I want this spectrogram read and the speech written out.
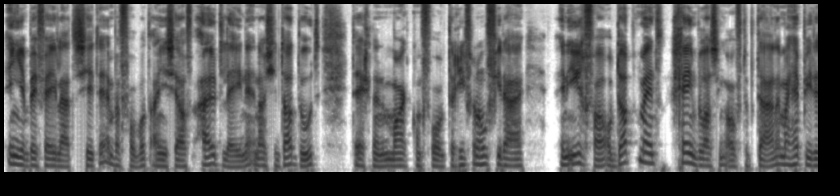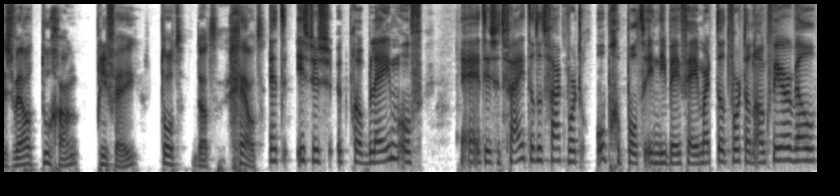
in je BV laten zitten en bijvoorbeeld aan jezelf uitlenen. En als je dat doet tegen een marktconform tarief, dan hoef je daar in ieder geval op dat moment geen belasting over te betalen. Maar heb je dus wel toegang privé tot dat geld. Het is dus het probleem of het is het feit dat het vaak wordt opgepot in die BV. Maar dat wordt dan ook weer wel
